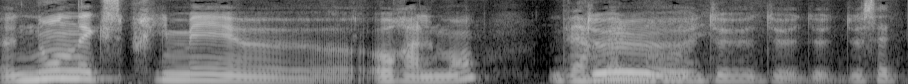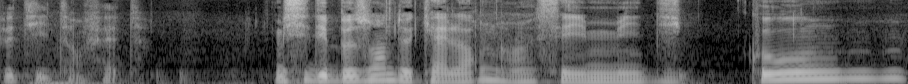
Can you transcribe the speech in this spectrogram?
non exprimés euh, oralement de, oui. de, de, de- de cette petite, en fait. Mais c'est des besoins de quel ordre? C'est médicaux ou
